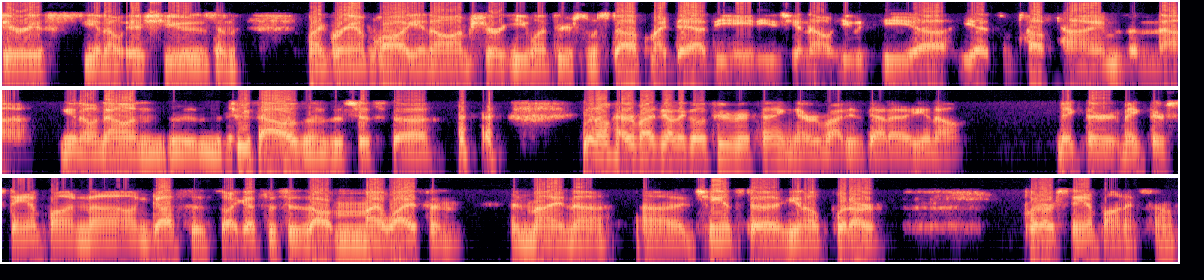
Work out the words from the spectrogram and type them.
serious, you know, issues. And my grandpa, you know, I'm sure he went through some stuff. My dad, the '80s, you know, he he uh, he had some tough times, and uh, you know, now in, in the 2000s, it's just, uh, you know, everybody's got to go through their thing. Everybody's got to, you know, make their make their stamp on uh, on Gus's. So I guess this is uh, my wife and and mine uh, uh, chance to, you know, put our put our stamp on it. So.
